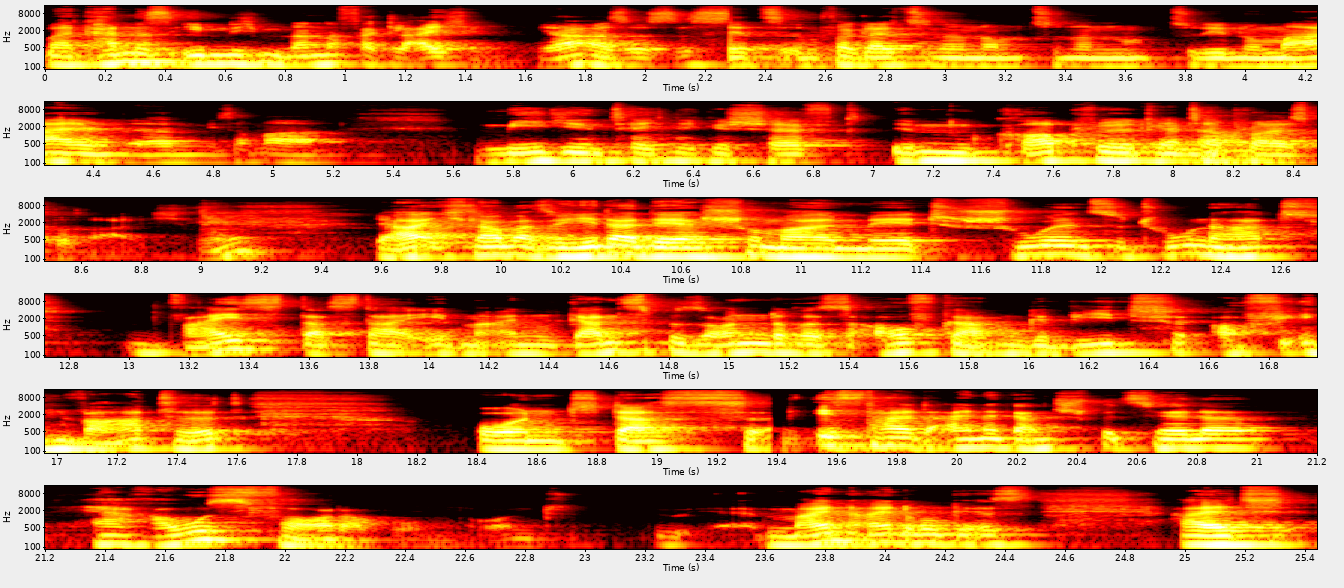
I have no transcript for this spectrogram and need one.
man kann das eben nicht miteinander vergleichen. Ja? Also es ist jetzt im Vergleich zu, einem, zu, einem, zu den normalen, ähm, ich sag mal, Medientechnikgeschäft im Corporate genau. Enterprise-Bereich. Ne? Ja, ich glaube, also jeder, der schon mal mit Schulen zu tun hat, weiß, dass da eben ein ganz besonderes Aufgabengebiet auf ihn wartet. Und das ist halt eine ganz spezielle Herausforderung. Und mein Eindruck ist halt,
